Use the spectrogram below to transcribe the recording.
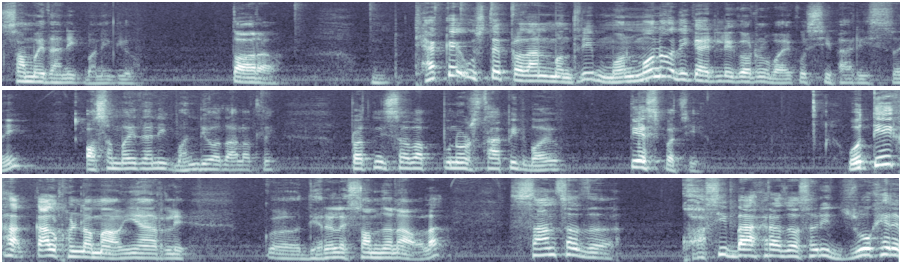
संवैधानिक भनिदियो। तर ठ्याक्कै उस्तै प्रधानमन्त्री मनमोहन अधिकारीले गर्नुभएको सिफारिस चाहिँ असंवैधानिक भनिदियो अदालतले प्रतिनिधि सभा पुनर्स्थापित भयो। त्यसपछि हो त्यही खा कालखण्डमा यहाँहरूले धेरैलाई सम्झना होला। सांसद खसी बाख्रा जसरी जोखेर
